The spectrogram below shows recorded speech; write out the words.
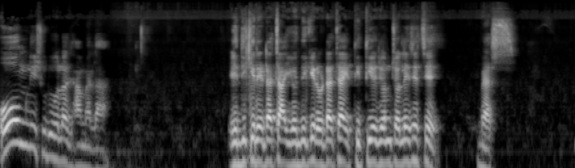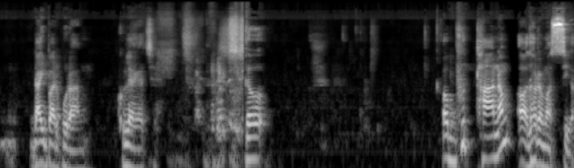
অমনি শুরু হলো ঝামেলা। এদিকের এটা চাই, ওদিকের ওটা চাই, তৃতীয় জন চলে এসেছে, ব্যাস, ডাইপার পুরাণ, খুলে গেছে। তো, অভ্যুত্থানম অধর্মস্য?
